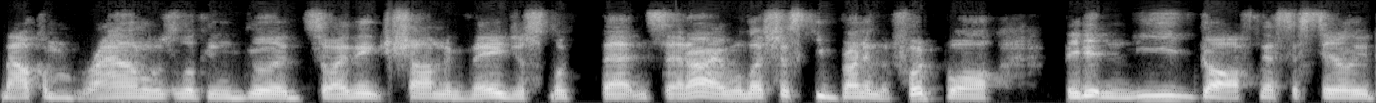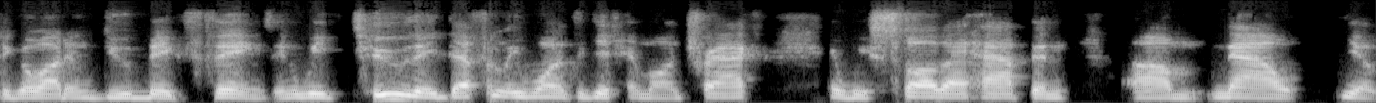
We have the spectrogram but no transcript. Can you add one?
Malcolm Brown was looking good, so I think Sean McVay just looked at that and said, "All right, well, let's just keep running the football." They didn't need Goff necessarily to go out and do big things. In week two, they definitely wanted to get him on track, and we saw that happen. Um, now, you know,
